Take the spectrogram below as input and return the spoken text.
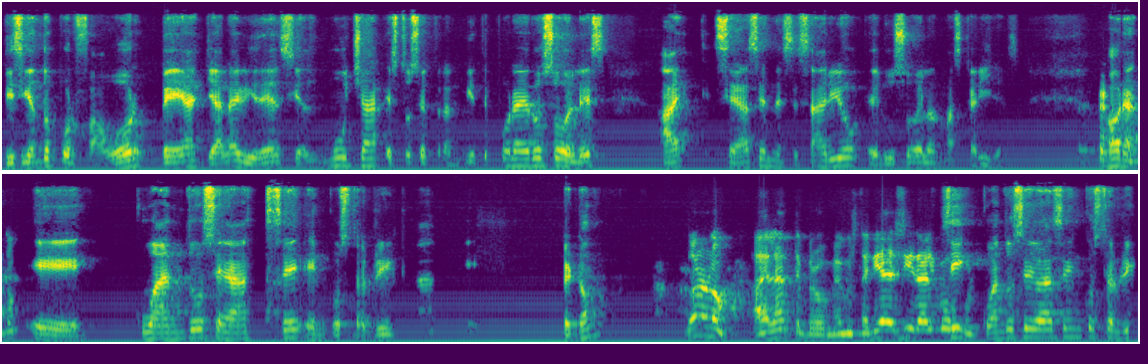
diciendo por favor vean ya la evidencia es mucha, esto se transmite por aerosoles, se hace necesario el uso de las mascarillas. Ahora, eh, ¿cuándo se hace en Costa Rica? ¿Perdón? No, no, no, adelante, pero me gustaría decir algo. Sí, ¿cuándo se hace en Costa Rica?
